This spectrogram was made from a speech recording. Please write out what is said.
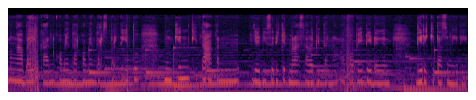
mengabaikan komentar-komentar seperti itu mungkin kita akan jadi sedikit merasa lebih tenang atau pede dengan diri kita sendiri.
